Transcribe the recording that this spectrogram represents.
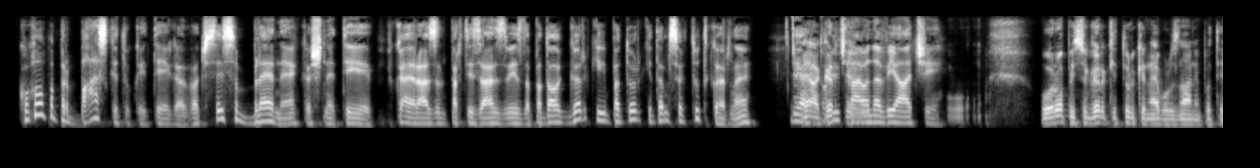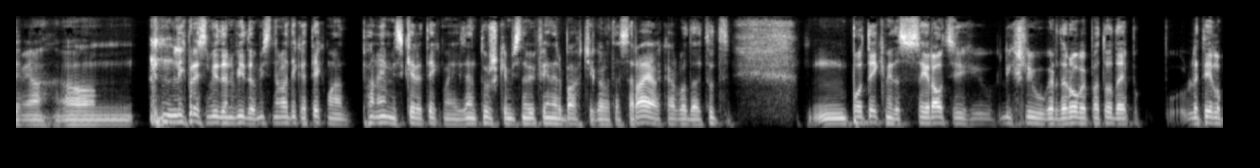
Koliko ima pa pri basketu kaj tega? Pač vse so bile, ne, kašne te, kaj razen Partizan zvezda, pa dol Grki, pa Turki, tam se tudi kar, ne, Ja, to Grčija- imajo navijači. V, Evropi so Grki, Turki najbolj znani po tem. Ja. Um, Lih prej sem videl video, mislim, da je neka tekma, pa ne vem, iz kere tekme, iz ene turške, mislim, da je Fenerbah, če ga ta Saraj ali kar bilo, da je tudi m, po tekmi, da so se igralci lih šli v garderobe, pa to, da je po- letelo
